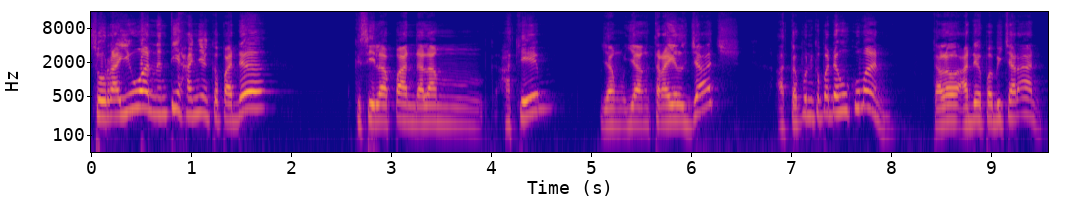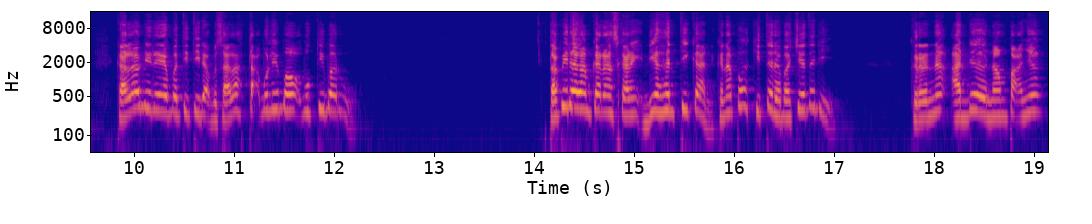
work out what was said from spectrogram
So rayuan nanti hanya kepada kesilapan dalam hakim yang yang trial judge ataupun kepada hukuman. Kalau ada perbicaraan. Kalau dia dapati tidak bersalah, tak boleh bawa bukti baru. Tapi dalam keadaan sekarang dia hentikan. Kenapa? Kita dah baca tadi. Kerana ada nampaknya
